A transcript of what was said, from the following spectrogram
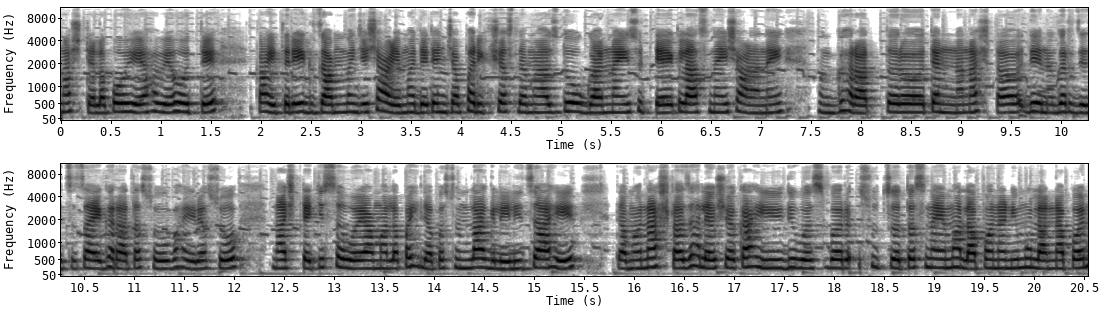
नाश्त्याला पोहे हवे होते. काहीतरी एक्झाम म्हणजे शाळेमध्ये त्यांच्या परीक्षा असल्यामुळे आज दोघांनाही सुट्ट्या आहे क्लास नाही शाळा नाही. मग घरात तर त्यांना नाश्ता देणं गरजेचंच आहे. घरात असो बाहेर असो नाश्त्याची सवय आम्हाला पहिल्यापासून लागलेलीच आहे. त्यामुळे नाश्ता झाल्याशिवाय काही दिवसभर सुचतच नाही मला पण आणि मुलांना पण.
